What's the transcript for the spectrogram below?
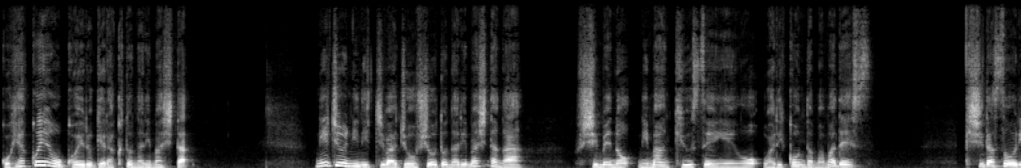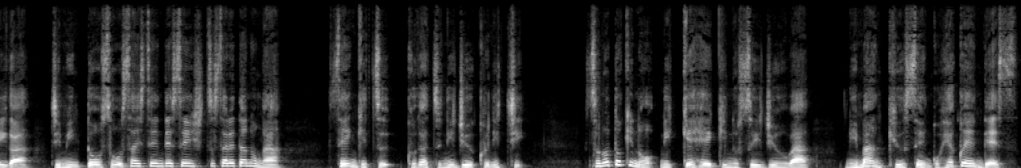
500円を超える下落となりました。22日は上昇となりましたが、節目の29,000円を割り込んだままです。岸田総理が自民党総裁選で選出されたのが、先月9月29日。その時の日経平均の水準は29,500円です。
